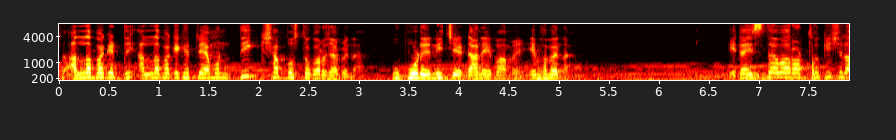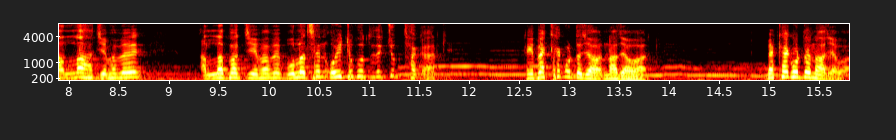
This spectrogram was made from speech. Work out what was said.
তো আল্লাহ পাকের দিক আল্লাহ পাকের ক্ষেত্রে এমন দিক সাব্যস্ত করা যাবে না। উপরে, নিচে, ডানে, বামে, এভাবে না। এটা ইস্তাওয়ার অর্থ কি? সেটা আল্লাহ যেভাবে, আল্লাহ পাক যেভাবে বলেছেন ওইটুকু ওইটুকুতে চুপ থাকা আর কি। ব্যাখ্যা করতে যাওয়া না যাওয়া আর কি। ব্যাখ্যা করতে না যাওয়া।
